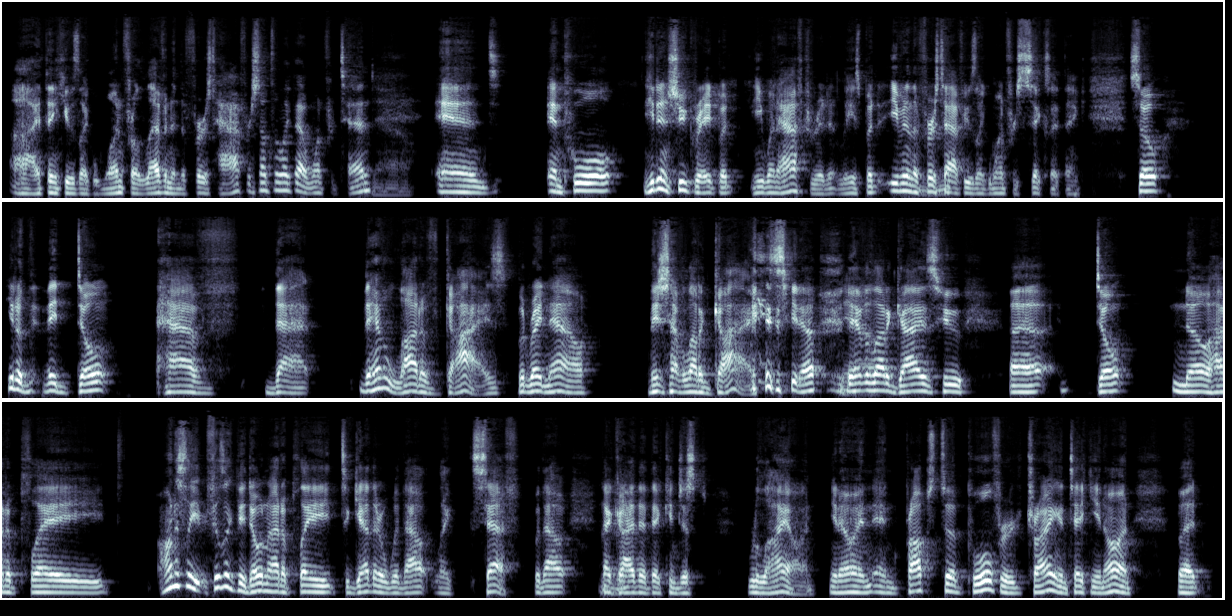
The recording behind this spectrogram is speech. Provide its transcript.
Uh, I think he was like one for eleven in the first half or something like that, one for ten. Yeah. And and Poole he didn't shoot great, but he went after it at least. But even in the 1st mm-hmm. half, he was like one for six, I think. So, you know, they don't have that. They have a lot of guys, but right now they just have a lot of guys. You know, yeah. they have a lot of guys who uh, don't know how to play. Honestly, it feels like they don't know how to play together without like Steph, without that mm-hmm. guy that they can just rely on. You know, and and props to Poole for trying and taking it on but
